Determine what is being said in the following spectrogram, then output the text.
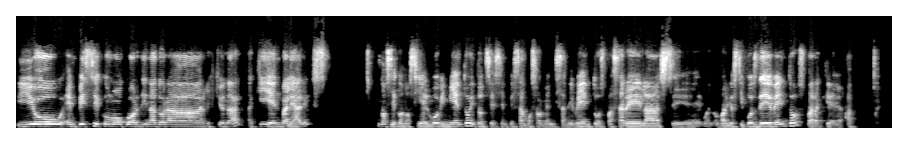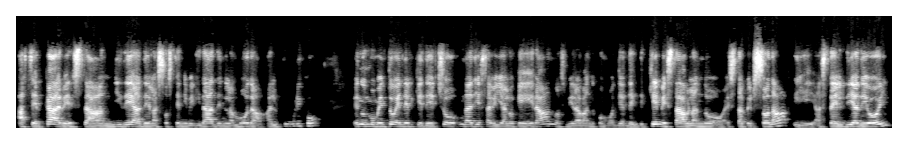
Yo empecé como coordinadora regional aquí en Baleares. No se conocía el movimiento, entonces empezamos a organizar eventos, pasarelas, eh, bueno, varios tipos de eventos para que acercar esta idea de la sostenibilidad en la moda al público en un momento en el que de hecho nadie sabía lo que era, nos miraban como de, de, qué me está hablando esta persona y hasta el día de hoy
